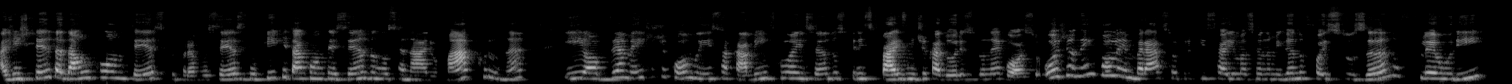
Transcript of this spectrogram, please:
A gente tenta dar um contexto para vocês do que está acontecendo no cenário macro, né? E, obviamente, de como isso acaba influenciando os principais indicadores do negócio. Hoje eu nem vou lembrar sobre o que saiu, mas se eu não me engano, foi Suzano, Fleury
